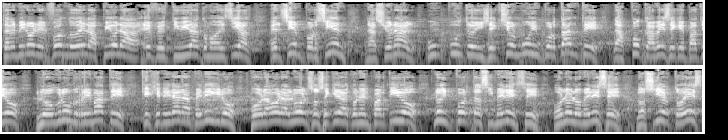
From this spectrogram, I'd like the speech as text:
terminó en el fondo de la piola. Efectividad, como decías, el 100%. Nacional, un punto de inyección muy importante. Las pocas veces que pateó, logró un remate que generara peligro. Por ahora el bolso se queda con el partido. No importa si merece o no lo merece. Lo cierto es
